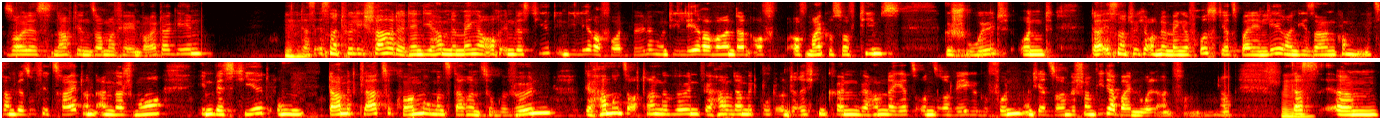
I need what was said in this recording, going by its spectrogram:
soll es nach den Sommerferien weitergehen. Mhm. Das ist natürlich schade, denn die haben eine Menge auch investiert in die Lehrerfortbildung und die Lehrer waren dann auf, auf Microsoft Teams geschult und da ist natürlich auch eine Menge Frust jetzt bei den Lehrern, die sagen, komm, jetzt haben wir so viel Zeit und Engagement investiert, um damit klarzukommen, um uns daran zu gewöhnen. Wir haben uns auch daran gewöhnt, wir haben damit gut unterrichten können, wir haben da jetzt unsere Wege gefunden und jetzt sollen wir schon wieder bei Null anfangen. Ne? Mhm. Das, ähm,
